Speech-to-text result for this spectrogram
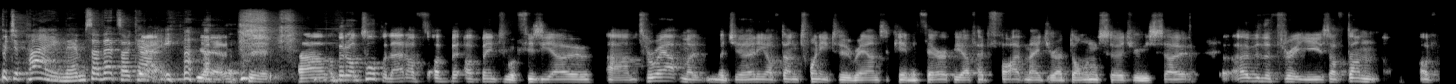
but you're paying them, so that's okay. yeah, yeah that's it. Uh, but on top of that, I've I've, I've been to a physio um, throughout my, my journey. I've done 22 rounds of chemotherapy. I've had five major abdominal surgeries. So over the three years, I've done I've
